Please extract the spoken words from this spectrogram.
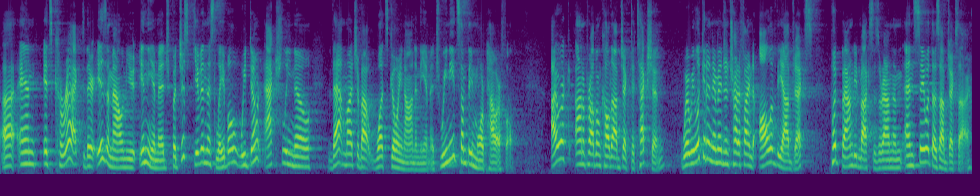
Uh, and it's correct, there is a Malamute in the image, but just given this label, we don't actually know that much about what's going on in the image. We need something more powerful. I work on a problem called object detection, where we look at an image and try to find all of the objects, put bounding boxes around them, and say what those objects are.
